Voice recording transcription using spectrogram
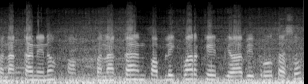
Panakan eh no? Pa- Panakan public market, grabe prutas oh.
